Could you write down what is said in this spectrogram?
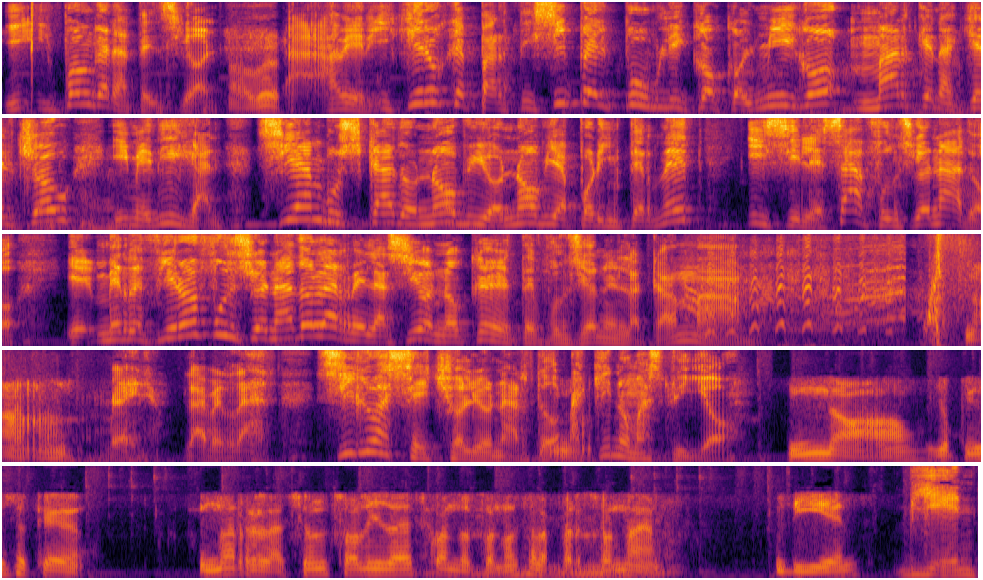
Y, y pongan atención. A ver. A ver, y quiero que participe el público conmigo, marquen aquí el show y me digan si han buscado novio o novia por internet y si les ha funcionado. Eh, me refiero a funcionado la relación, no que te funcione en la cama. No, Bueno, la verdad. Si lo has hecho, Leonardo, aquí nomás tú y yo. no. Yo pienso que una relación sólida es cuando conoce a la persona bien. Bien,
